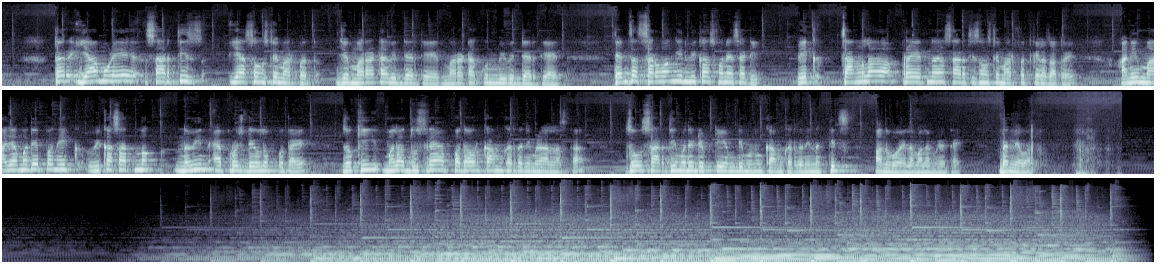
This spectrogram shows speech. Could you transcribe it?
तर यामुळे सारथीस या संस्थेमार्फत जे मराठा विद्यार्थी आहेत मराठा कुणबी विद्यार्थी आहेत त्यांचा सर्वांगीण विकास होण्यासाठी एक चांगला प्रयत्न सारथी संस्थेमार्फत केला जातो आहे आणि माझ्यामध्ये पण एक विकासात्मक नवीन ॲप्रोच डेव्हलप होत आहे जो की मला दुसऱ्या पदावर काम करताना मिळाला नसता जो सारथीमध्ये डेप्टी एम डी म्हणून काम करताना नक्कीच अनुभवायला मला मिळत आहे. धन्यवाद.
